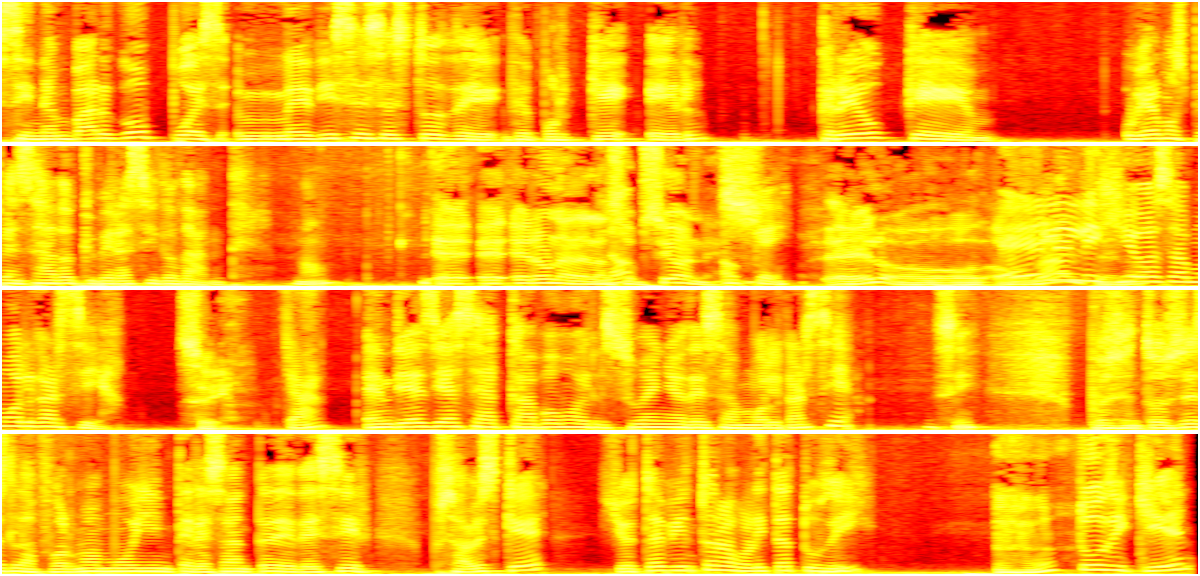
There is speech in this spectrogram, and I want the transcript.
Sin embargo, pues me dices esto de, de por qué él. Creo que hubiéramos pensado que hubiera sido Dante, ¿no? Eh, eh, era una de las opciones. Ok. Él o, Él eligió a Samuel García. Sí. ¿Ya? En 10 días se acabó el sueño de Samuel García. Sí. Pues entonces la forma muy interesante de decir, pues ¿sabes qué? Yo te aviento la bolita, tú di. ¿Tú di quién?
